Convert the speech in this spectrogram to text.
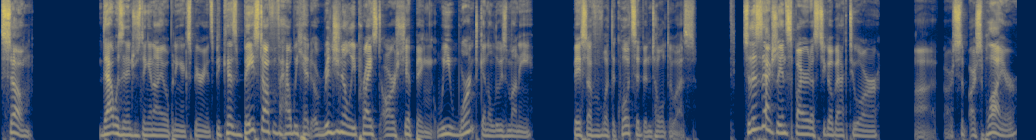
So, that was an interesting and eye opening experience because, based off of how we had originally priced our shipping, we weren't going to lose money based off of what the quotes had been told to us. So this has actually inspired us to go back to our uh, our our supplier,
